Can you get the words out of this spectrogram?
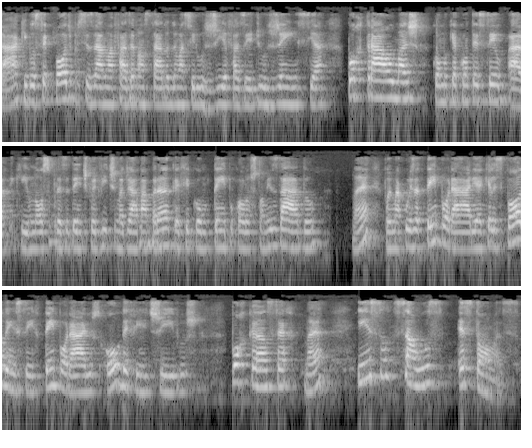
tá? Que você pode precisar, numa fase avançada de uma cirurgia, fazer de urgência, por traumas, como que aconteceu, que o nosso presidente foi vítima de arma branca e ficou um tempo colostomizado. Né? Foi uma coisa temporária, que eles podem ser temporários ou definitivos, por câncer, né? Isso são os estomas.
